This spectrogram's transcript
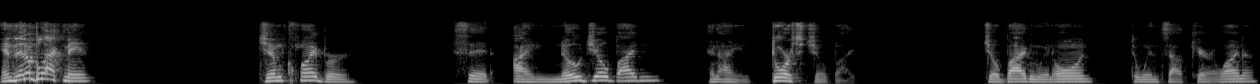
And then a black man, Jim Clyburn, said, I know Joe Biden and I endorse Joe Biden. Joe Biden went on to win South Carolina,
